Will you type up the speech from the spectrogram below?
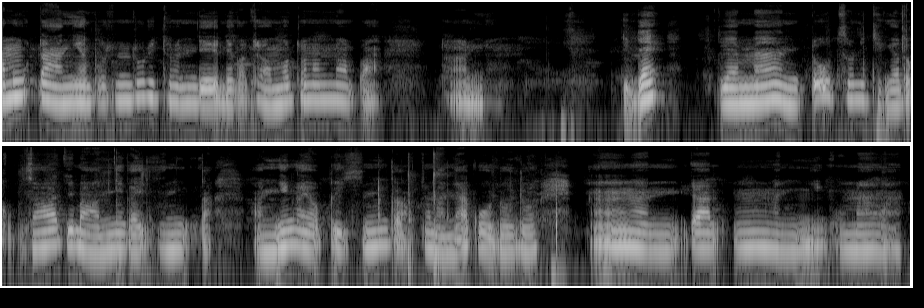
아무것도 아니야. 무슨 소리 들었는데 내가 잘못 들었나 봐. 다음 그래? 그러면 또 소리 들려도 무서워하지 마. 언니가 있으니까. 언니가 옆에 있으니까 걱정 안 하고 루루. 응, 나, 응, 언니 고마워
